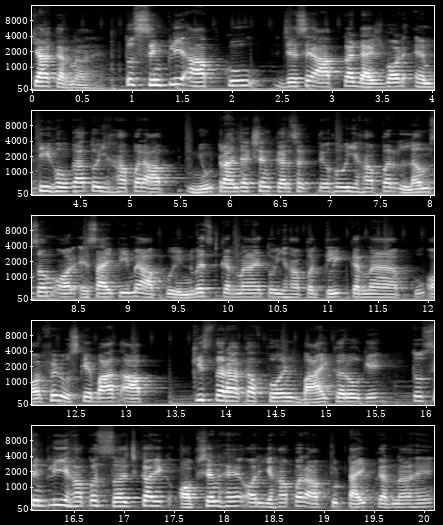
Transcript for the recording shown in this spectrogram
क्या करना है? तो सिंपली आपको, जैसे आपका डैशबोर्ड एम होगा तो यहाँ पर आप न्यू ट्रांजैक्शन कर सकते हो। यहाँ पर लमसम और एसआईपी में आपको इन्वेस्ट करना है तो यहाँ पर क्लिक करना है आपको। और फिर उसके बाद आप किस तरह का फंड बाय करोगे? तो सिंपली यहाँ पर सर्च का एक ऑप्शन है और यहाँ पर आपको टाइप करना है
